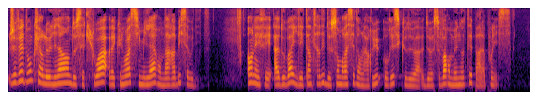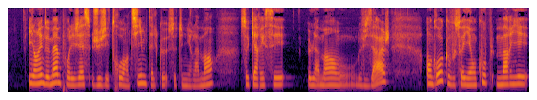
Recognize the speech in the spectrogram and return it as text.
Je vais donc faire le lien de cette loi avec une loi similaire en Arabie saoudite. En effet, à Dubaï, il est interdit de s'embrasser dans la rue au risque de, se voir menotté par la police. Il en est de même pour les gestes jugés trop intimes tels que se tenir la main, se caresser la main ou le visage. En gros, que vous soyez en couple, marié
